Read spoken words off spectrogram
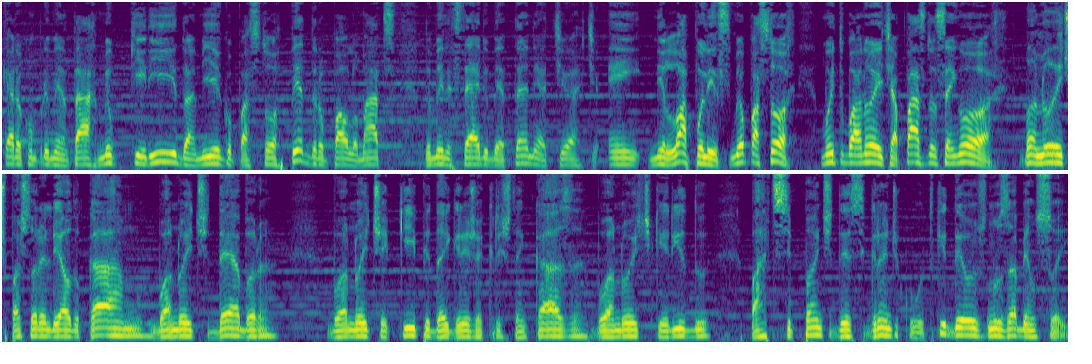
Quero cumprimentar meu querido amigo, pastor Pedro Paulo Matos, do Ministério Betânia Church em Nilópolis. Meu pastor, muito boa noite, a paz do Senhor. Boa noite, pastor Eliel do Carmo. Boa noite, Débora. Boa noite, equipe da Igreja Cristo em Casa. Boa noite, querido participante desse grande culto. Que Deus nos abençoe.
